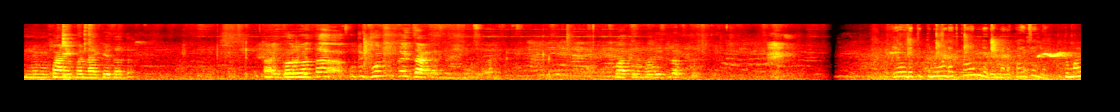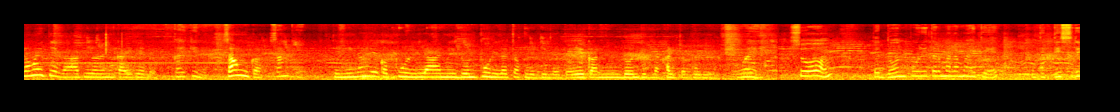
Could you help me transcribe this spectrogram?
मी पाणी पण नाही पित आता. काय करू आता कुठे फोन काही जागा बाथरूममध्ये लपतो. एवढे तिथून ओढत का आणलं रे? मला काय झालं? तुम्हाला माहिती आहे का आतलं काय केलंय? काय केलं? सांगू का? सांगते त्यांनी ना एका पुरीला आणि दोन पुरीला चॉकलेट दिलं होतं. एक आणि दोन तिथल्या खालच्या पुरीला वय. सोम ते दोन पुरी तर मला माहिती आहे पण ती तिसरी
